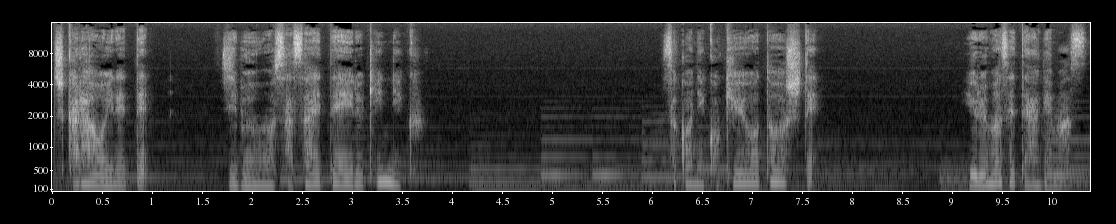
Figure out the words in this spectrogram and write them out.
力を入れて自分を支えている筋肉、そこに呼吸を通して緩ませてあげます。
